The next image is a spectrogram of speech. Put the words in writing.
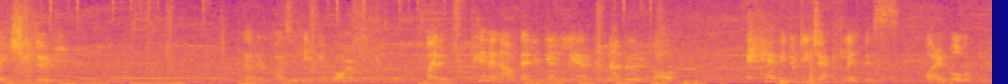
windcheater that will also keep me warm but it's thin enough that you can layer another uh, heavy duty jacket like this or an overcoat.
